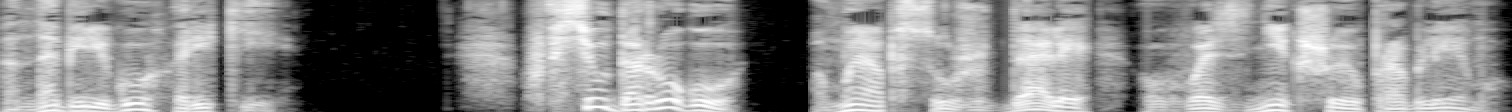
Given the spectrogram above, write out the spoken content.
на берегу реки. Всю дорогу мы обсуждали возникшую проблему.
